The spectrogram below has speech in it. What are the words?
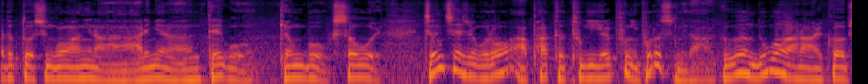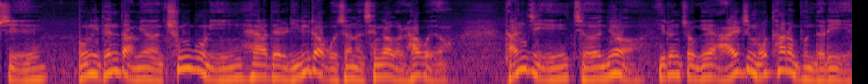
가덕도 신공항이나 아니면은 대구, 경북, 서울 전체적으로 아파트 투기 열풍이 불었습니다. 그건 누구 하나 할 것 없이 돈이 된다면 충분히 해야 될 일이라고 저는 생각을 하고요. 단지 전혀 이런 쪽에 알지 못하는 분들이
